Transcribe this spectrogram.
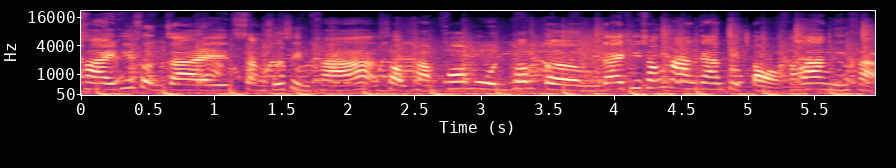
ใครที่สนใจสั่งซื้อสินค้า สอบถามข้อมูลเพิ่มเติมได้ที่ช่องทางการติดต่อข้างล่างนี้ค่ะ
